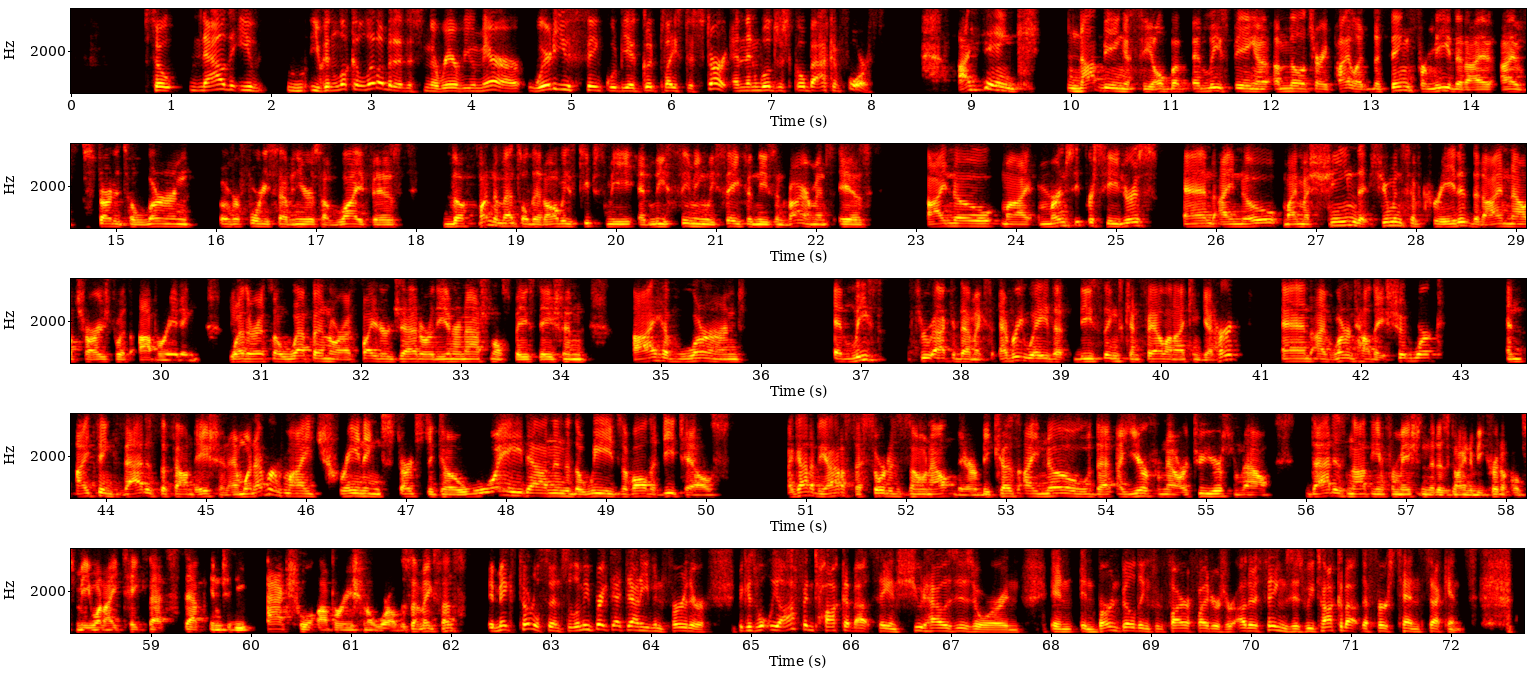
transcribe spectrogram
So now that you've you can look a little bit of this in the rearview mirror. Where do you think would be a good place to start? And then we'll just go back and forth. I think not being a SEAL, but at least being a, a military pilot, the thing for me that I, I've started to learn over 47 years of life is the fundamental that always keeps me at least seemingly safe in these environments is I know my emergency procedures and I know my machine that humans have created that I'm now charged with operating, whether it's a weapon or a fighter jet or the International Space Station. I have learned, at least through academics, every way that these things can fail and I can get hurt. And I've learned how they should work. And I think that is the foundation. And whenever my training starts to go way down into the weeds of all the details, I got to be honest, I sort of zone out there because I know that a year from now or two years from now, that is not the information that is going to be critical to me when I take that step into the actual operational world. Does that make sense? It makes total sense. So let me break that down even further because what we often talk about, say in shoot houses or in in in burn buildings with firefighters or other things, is we talk about the first 10 seconds.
